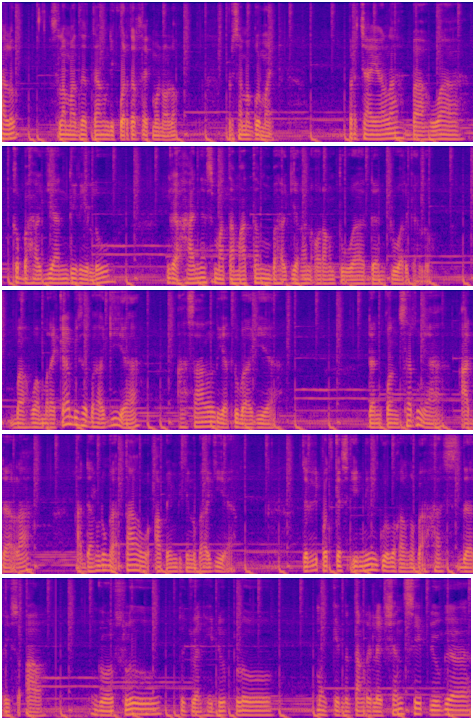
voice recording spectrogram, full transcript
Halo, selamat datang di Quarter Side Monolog bersama gue Mike. Percayalah bahwa kebahagiaan diri lu nggak hanya semata-mata membahagiakan orang tua dan keluarga lo. Bahwa mereka bisa bahagia asal lihat lu bahagia. Dan concernnya adalah kadang lu nggak tahu apa yang bikin lu bahagia. Jadi di podcast ini gue bakal ngebahas dari soal goals lu, tujuan hidup lu, mungkin tentang relationship juga,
